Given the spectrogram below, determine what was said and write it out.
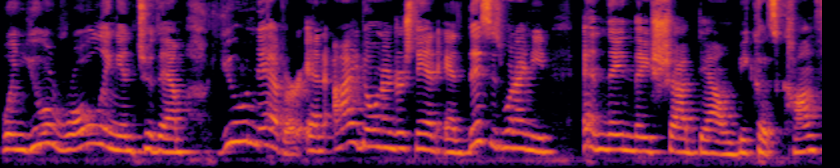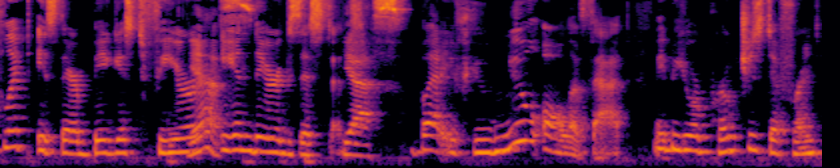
when you're rolling into them, you never, and I don't understand, and this is what I need. And then they shut down because conflict is their biggest fear Yes. in their existence. Yes. But if you knew all of that, maybe your approach is different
